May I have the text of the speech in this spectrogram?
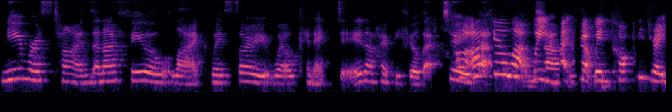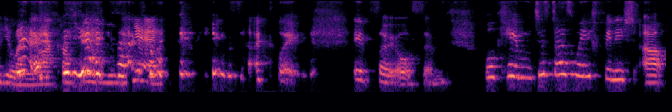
numerous times. And I feel like we're so well connected. I hope you feel that too. Oh, I feel like we um, catch up with coffees regularly. Yeah, like yeah, exactly. Yeah. exactly. It's so awesome. Well, Kim, just as we finish up,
